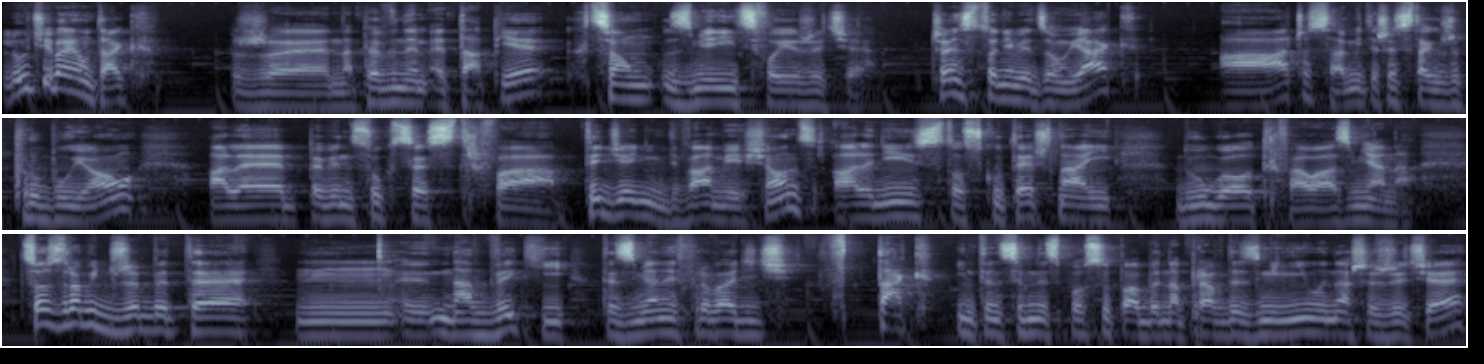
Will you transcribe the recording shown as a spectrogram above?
Ludzie mają tak, że na pewnym etapie chcą zmienić swoje życie. Często nie wiedzą jak, a czasami też jest tak, że próbują, ale pewien sukces trwa tydzień, dwa, miesiąc, ale nie jest to skuteczna i długotrwała zmiana. Co zrobić, żeby te mm, nawyki, te zmiany wprowadzić w tak intensywny sposób, aby naprawdę zmieniły nasze życie?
